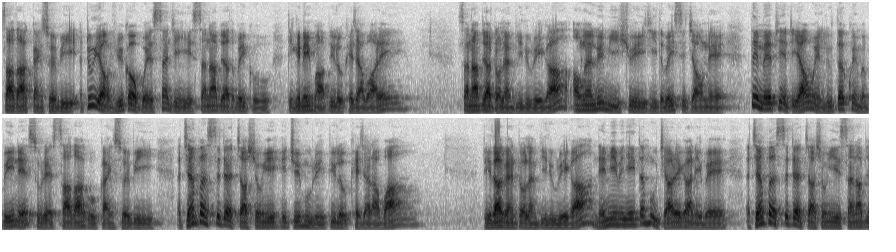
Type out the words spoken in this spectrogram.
စာသားကင်ဆွဲပြီးအတူရောင်ရွေးကောက်ပွဲစန့်ကျင်ရေးဆန္ဒပြတပိတ်ကိုဒီကနေ့မှပြုလုပ်ခဲ့ကြပါတယ်။ ဆန္ဒပြတော်လှန်ပြည်သူတွေကအောင်လန်လွင့်မီရွှေကြီးတပိတ်စစ်ကြောင်းနဲ့တင့်မဲဖြင့်တရားဝင်လူသက်ခွင့်မပေးနဲ့ဆိုတဲ့စာသားကိုကင်ဆွဲပြီးအကြမ်းဖက်စစ်တပ်ကြာရှုံးရေးဟစ်ကြွေးမှုတွေပြုလုပ်ခဲ့ကြတာပါဒေသခံတော်လှန်ပြည်သူတွေကနေမြေမငြိမ်သက်မှုကြားတွေကနေပဲအကြမ်းဖက်စစ်တပ်ကြာရှုံးရေးဆန္ဒပြ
